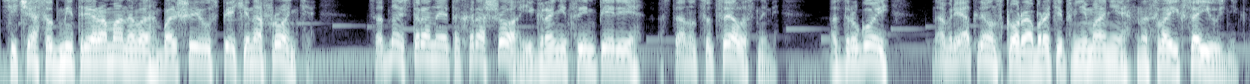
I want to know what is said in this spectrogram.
«Сейчас у Дмитрия Романова большие успехи на фронте. С одной стороны, это хорошо, и границы империи останутся целостными, а с другой, навряд ли он скоро обратит внимание на своих союзников»,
